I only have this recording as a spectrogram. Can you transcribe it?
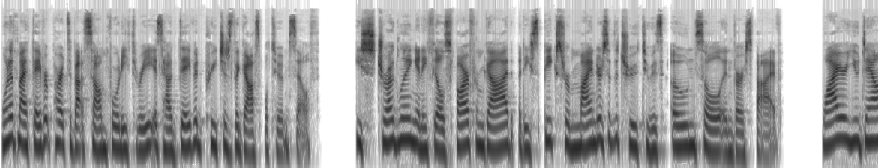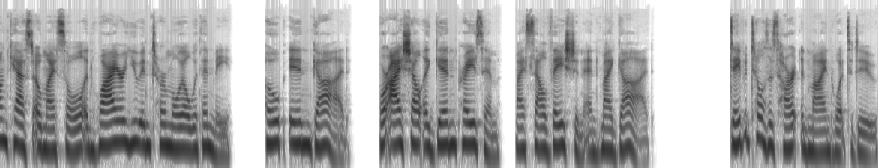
One of my favorite parts about Psalm 43 is how David preaches the gospel to himself. He's struggling and he feels far from God, but he speaks reminders of the truth to his own soul in verse 5. Why are you downcast, O my soul, and why are you in turmoil within me? Hope in God, for I shall again praise him, my salvation and my God. David tells his heart and mind what to do.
